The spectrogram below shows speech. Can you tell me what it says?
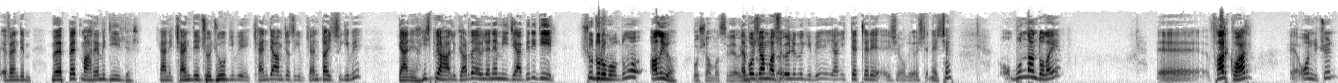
efendim müebbet mahremi değildir. Yani kendi çocuğu gibi, kendi amcası gibi, kendi dayısı gibi yani hiçbir halükarda evlenemeyeceği biri değil. Şu durum oldu mu alıyor. Boşanması veya ölüm E boşanması, durumunda. ölümü gibi yani iddetleri şey oluyor işte neyse. Bundan dolayı e, fark var. E, onun için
